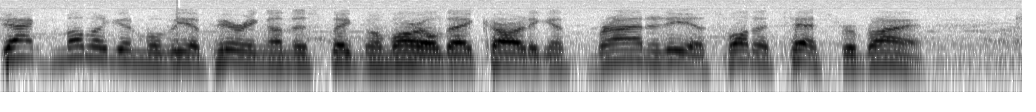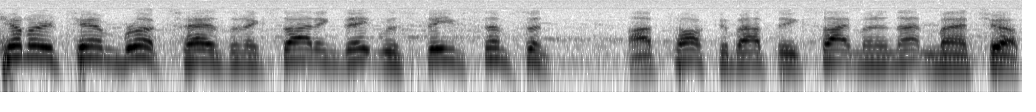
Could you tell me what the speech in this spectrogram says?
Jack Mulligan will be appearing on this big Memorial Day card against Brian Adias. What a test for Brian. Killer Tim Brooks has an exciting date with Steve Simpson. I've talked about the excitement in that matchup,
